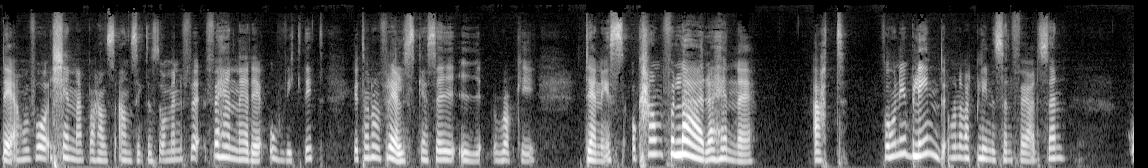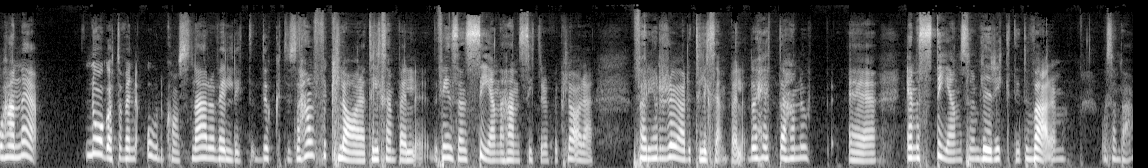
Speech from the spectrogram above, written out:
det. Hon får känna på hans ansikte så, men för, för henne är det oviktigt. Utan hon förälskar sig i Rocky Dennis och han får lära henne att... För hon är blind, hon har varit blind sedan födseln. Och han är något av en ordkonstnär och väldigt duktig. Så han förklarar till exempel, det finns en scen när han sitter och förklarar färgen röd till exempel. Då hettar han upp eh, en sten så den blir riktigt varm. Och, sen bara,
